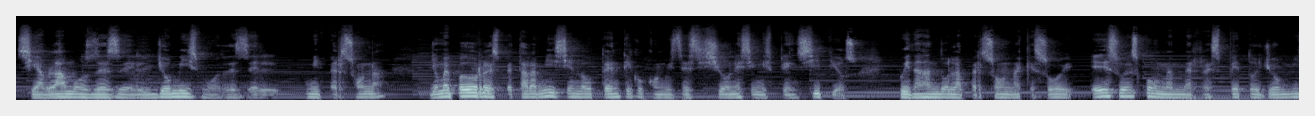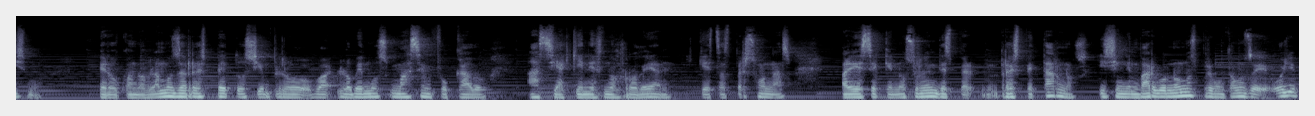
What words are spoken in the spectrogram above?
Si hablamos desde el yo mismo, desde mi persona, yo me puedo respetar a mí siendo auténtico con mis decisiones y mis principios, cuidando la persona que soy. Eso es como me, respeto yo mismo. Pero cuando hablamos de respeto siempre lo, vemos más enfocado hacia quienes nos rodean que estas personas parece que no suelen respetarnos y sin embargo no nos preguntamos de, oye,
